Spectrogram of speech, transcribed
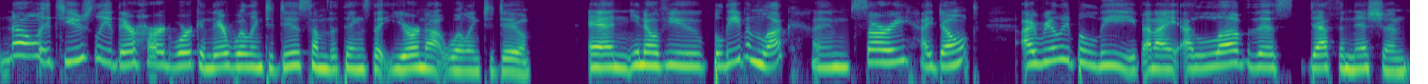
No, it's usually their hard work and they're willing to do some of the things that you're not willing to do. And, you know, if you believe in luck, I'm sorry, I don't. I really believe, and I, I love this definition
